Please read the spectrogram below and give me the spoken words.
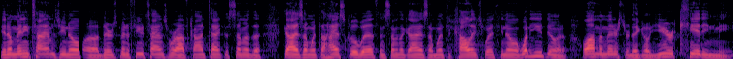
You know, many times, you know, uh, there's been a few times where I've contacted some of the guys I went to high school with and some of the guys I went to college with, you know, what are you doing? Oh, I'm a minister. And they go, You're kidding me.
